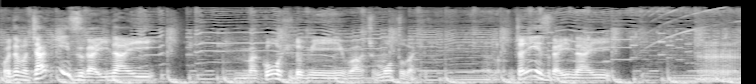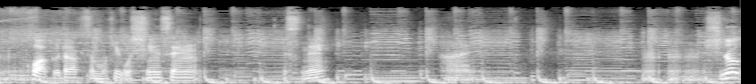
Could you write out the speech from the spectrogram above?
これでもジャニーズがいない、まあ、郷ひろみはちょっとだけど、あのジャニーズがいない、うん、紅白歌合戦も結構新鮮ですね。はい。うんうんうん。白、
